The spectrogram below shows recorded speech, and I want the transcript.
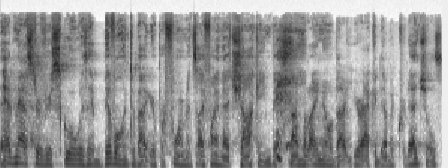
The headmaster of your school was ambivalent about your performance. I find that shocking based on what I know about your academic credentials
